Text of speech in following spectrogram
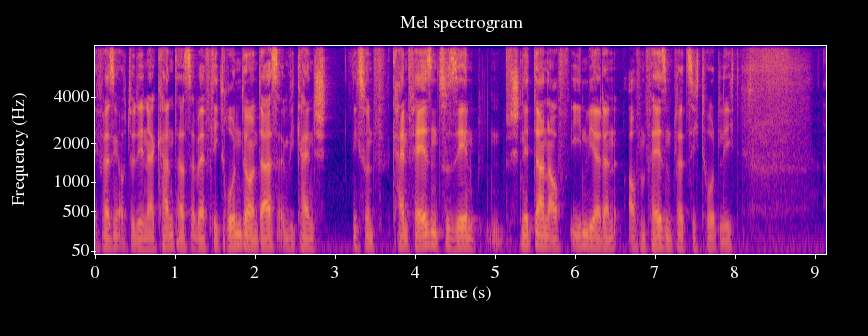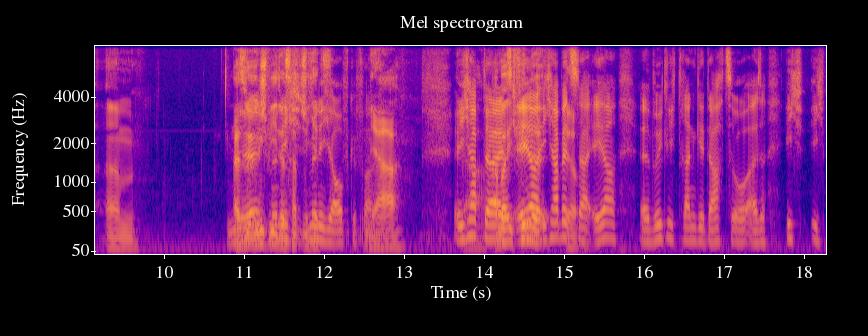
Ich weiß nicht, ob du den erkannt hast, aber er fliegt runter und da ist irgendwie kein, nicht so ein, kein Felsen zu sehen. Schnitt dann auf ihn, wie er dann auf dem Felsen plötzlich tot liegt. Ähm, also ist irgendwie, das hat ist mich mir jetzt- nicht aufgefallen. Ja, Ich Ja, habe da jetzt ich eher, finde- ich habe jetzt ja. da eher äh, wirklich dran gedacht, so, also ich, ich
